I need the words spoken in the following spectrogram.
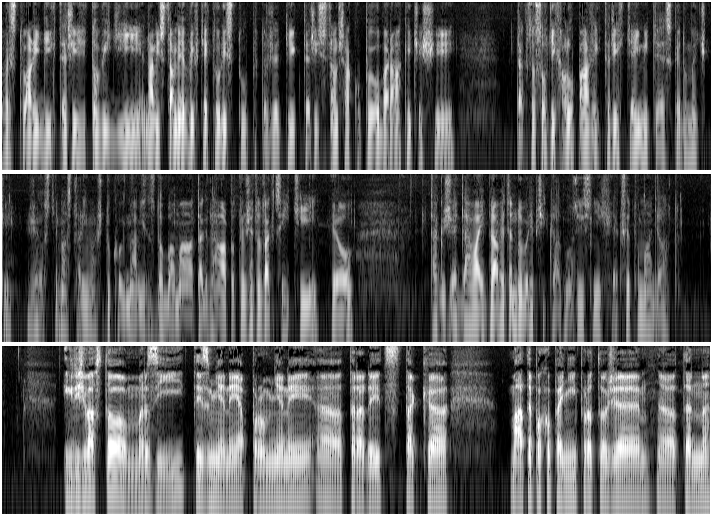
vrstva lidí, kteří to vidí. Navíc tam je vliv těch turistů, protože ti, kteří si tam třeba kupují baráky Češi, tak to jsou ti chalupáři, kteří chtějí mít ty hezké domečky, že jo, s těma starýma štukovýma zdobama a tak dál, protože to tak cítí, jo. Takže dávají právě ten dobrý příklad mnozí z nich, jak se to má dělat. I když vás to mrzí, ty změny a proměny uh, tradic, tak uh, máte pochopení, protože uh, ten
